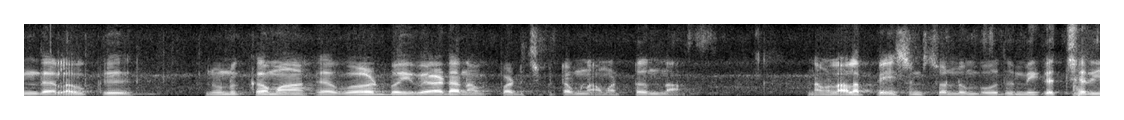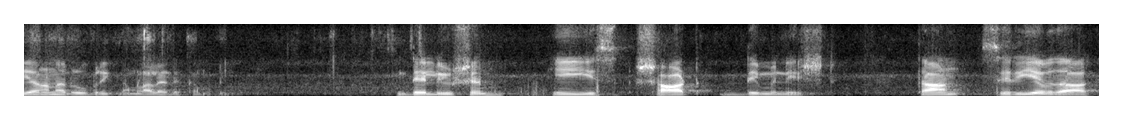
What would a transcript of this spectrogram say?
இந்த அளவுக்கு நுணுக்கமாக வேர்ட் பை வேர்டாக நம்ம படிச்சுக்கிட்டோம்னா மட்டும்தான். நம்மளால் பேஷண்ட் சொல்லும்போது மிகச்சரியான ரூப்ரிக் நம்மளால் எடுக்க முடியும். Delusion he is short diminished தான் சிறியதாக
